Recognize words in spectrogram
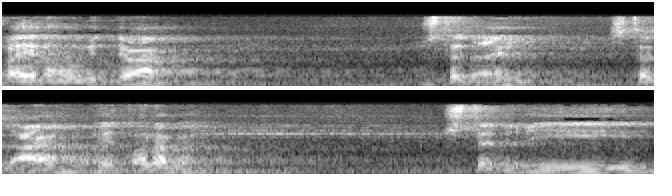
غيره بالدعاء. مستدع استدعاه أي طلبه. مستدعي.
